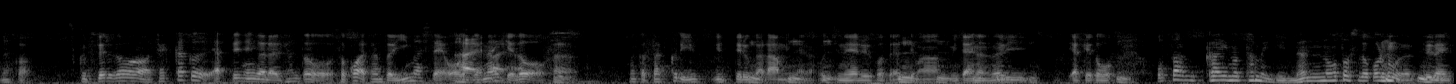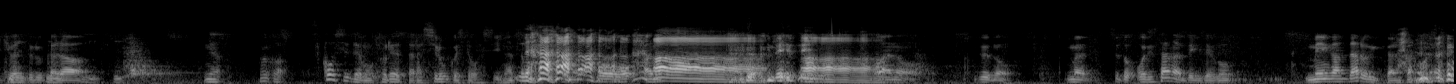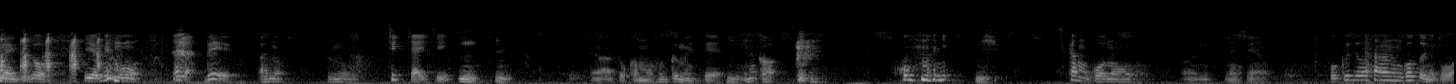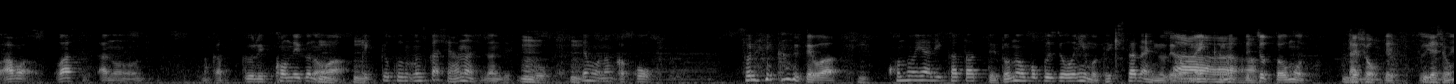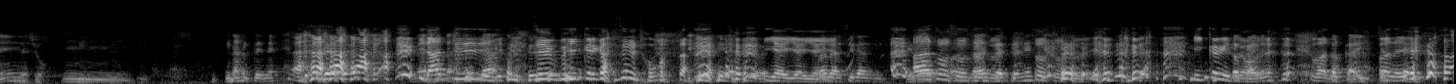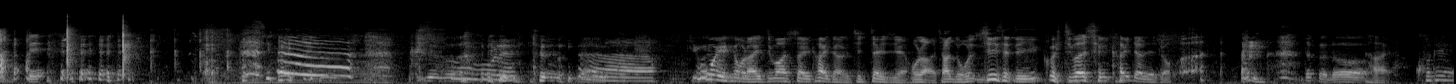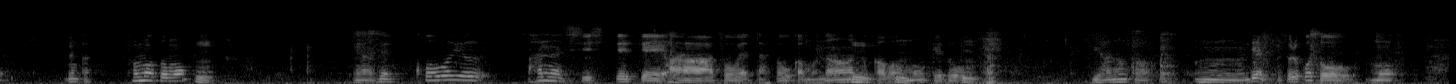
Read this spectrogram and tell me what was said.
なんか作ってる側はせっかくやってんねんからちゃんとそこはちゃんと言いましたよ、はいじゃないけど、はいはいなんかざっくり言言ってるからうんみたいな、ううんちのやれることやってます、うんみたいなノリやけど、うん。お互いのために何の落としどころにもなってない気がするから、うんうんうん。いやなんか少しでもそれやったら白くしてほしいなと。思ってああー。冷静にあー。のちょっとおじさんになってきても目がだるいからかもしれないけど いやでもなんかであのそのちっちゃい字ーうんうん。あとかも含めて、うん。なんか ほんまにうん。しかもこの、うん、なんていうの牧場さんごとにこう合わすあのなんか作り込んでいくのは、結局難しい話なんですけど、でもなんかこうそれに関しては、うん。このやり方ってどの牧場にも適さないのではないかなってちょっと思ったんですよね。でしょ。でしょ。うん。なんてね。なんてね全部ひっくり返せると思った。いやいやいや。いやまだ知らんけど。あそうそうそうそう。ね。そうそうそう。一ヶ月だもんね。まだまだって。ここにほら一番下に書いてあるちっちゃい字で。ほらちゃんと親切に一番下に書いてあるでしょ。だから、はいこれなんかそもそもうんいやでこういう話してて、はい。ああそうやったらそうかもなとかは思うけど、うんいやなんかうんでそれこそもう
